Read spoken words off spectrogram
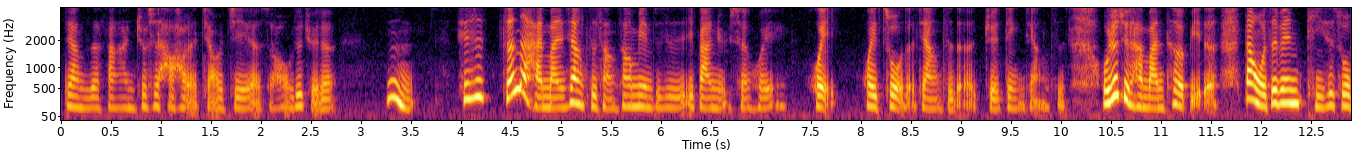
这样子的方案，就是好好的交接的时候，我就觉得，嗯，其实真的还蛮像职场上面，就是一般女生会会。会做的这样子的决定，这样子，我就觉得还蛮特别的。但我这边提示说，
